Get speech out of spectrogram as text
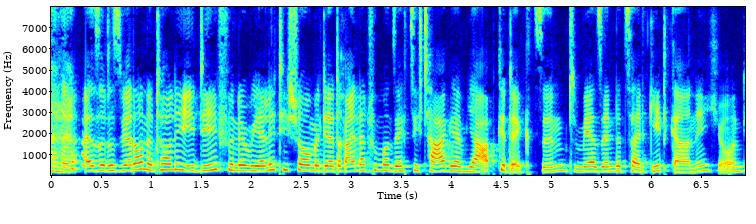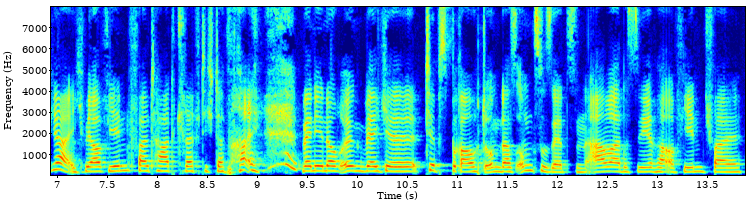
also das wäre doch eine tolle Idee für eine Reality Show, mit der 365 Tage im Jahr abgedeckt sind. Mehr Sendezeit geht gar nicht. Und ja, ich wäre auf jeden Fall tatkräftig dabei, wenn ihr noch irgendwelche Tipps braucht, um das umzusetzen. Aber das wäre auf jeden Fall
